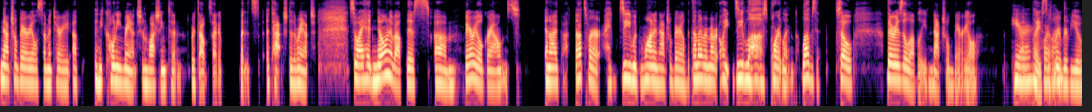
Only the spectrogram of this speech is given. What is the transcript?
natural burial cemetery up in Oconee Ranch in Washington, or it's outside of, but it's attached to the ranch. So I had known about this um, burial grounds and I thought that's where I, Z would want a natural burial. But then I remember, oh, wait, Z loves Portland, loves it. So there is a lovely natural burial here place at Riverview.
